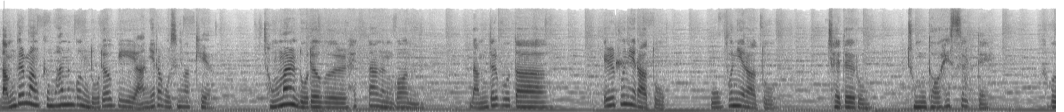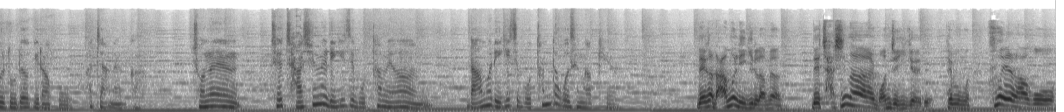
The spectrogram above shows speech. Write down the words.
남들만큼 하는 건 노력이 아니라고 생각해요. 정말 노력을 했다는 건 남들보다 1분이라도 5분이라도 제대로 좀 더 했을 때 그걸 노력이라고 하지 않을까. 저는 제 자신을 이기지 못하면 남을 이기지 못한다고 생각해요. 내가 남을 이기려면 내 자신을 먼저 이겨야 돼요. 대부분 후회를 하고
